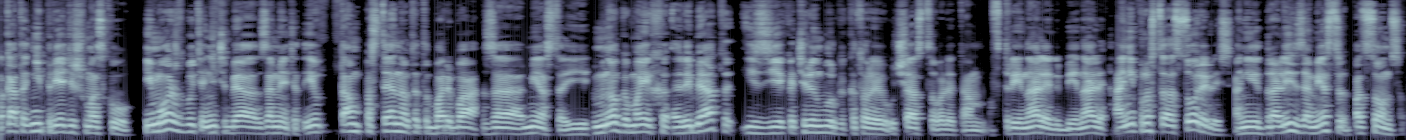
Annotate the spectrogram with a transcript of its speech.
пока ты не приедешь в Москву. И, может быть, они тебя заметят. И там постоянно вот эта борьба за место. И много моих ребят из Екатеринбурга, которые участвовали там в Триенале или Биеннале, они просто ссорились. Они дрались за место под солнцем.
